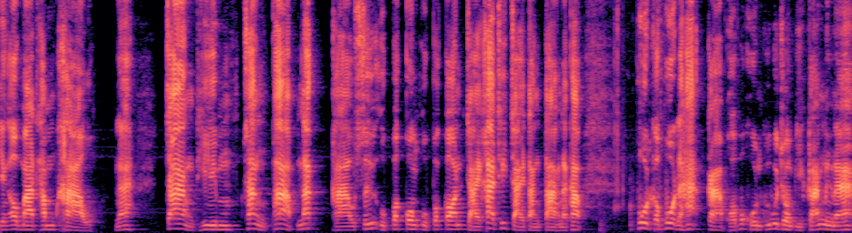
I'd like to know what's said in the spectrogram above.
ยังเอามาทำข่าวนะจ้างทีมช่างภาพนัก ข่าวซื้ออุปกรณ์อุปกรณ์จ่ายค่าใช้จ่ายต่างๆนะครับ พูดก็พูดนะฮะกราบขอบพระคุณคุณผู้ชมอีกครั้งหนึ่งนะฮะ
